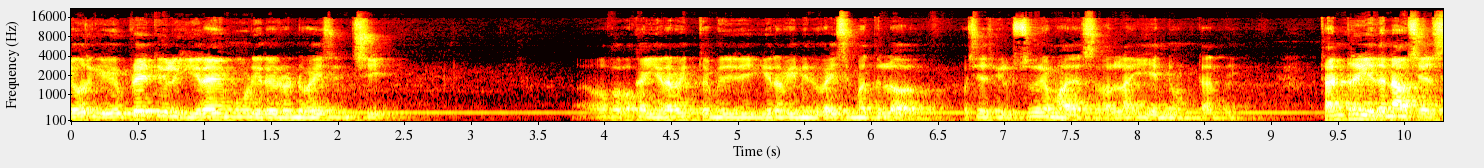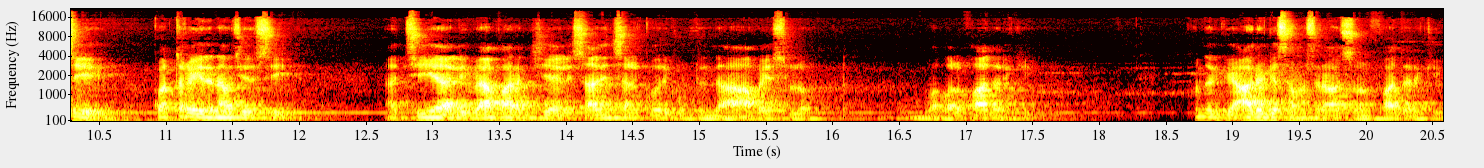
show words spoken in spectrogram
ఎవరికి ఎప్పుడైతే వీళ్ళకి ఇరవై మూడు ఇరవై రెండు వయసు నుంచి ఒక ఇరవై తొమ్మిది ఇరవై ఎనిమిది వయసు మధ్యలో వచ్చేసి సూర్యమాదేశం వల్ల ఇవన్నీ ఉంటుంది? తండ్రి ఏదైనా చేసి కొత్తగా ఏదైనా చేసి చేయాలి వ్యాపారం చేయాలి సాధించాలని కోరిక ఉంటుంది ఆ వయసులో వాళ్ళ ఫాదర్కి. కొందరికి ఆరోగ్య సమస్య రావచ్చు ఫాదర్కి.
